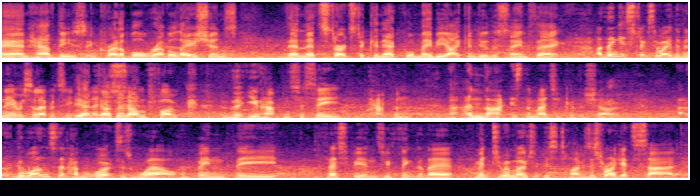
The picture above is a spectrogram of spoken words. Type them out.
and have these incredible revelations, then that starts to connect. Well, maybe I can do the same thing. I think it strips away the veneer of celebrity. Yeah, and they're just doesn't some it? folk that you happen to see happen. And that is the magic of the show. Uh, The ones that haven't worked as well have been the thespians who think that they're meant to emote at this time. Is this where I get sad?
